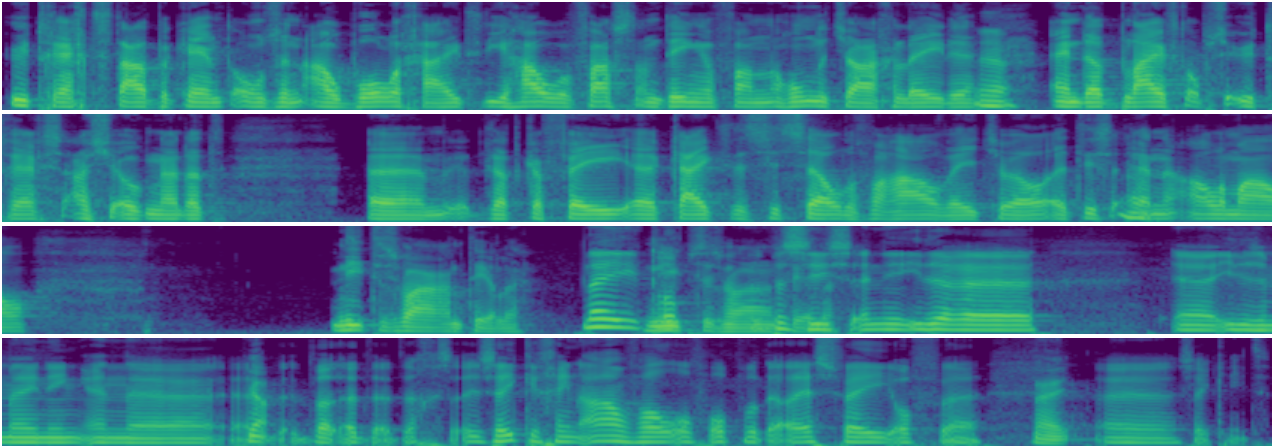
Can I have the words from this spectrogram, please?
Utrecht staat bekend om zijn oudbolligheid. Die houden vast aan dingen van 100 jaar geleden. Ja. En dat blijft op zijn Utrechts. Als je ook naar dat, ehm, dat café eh, kijkt, het is hetzelfde verhaal, weet je wel. Het is Ja. en allemaal niet te zwaar aan tillen. Nee, klopt. te zwaar aan Precies. En iedere, eh ieder zijn mening. En eh, Ja. het- zeker geen aanval of op het SV of eh, Nee. eh, zeker niet.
